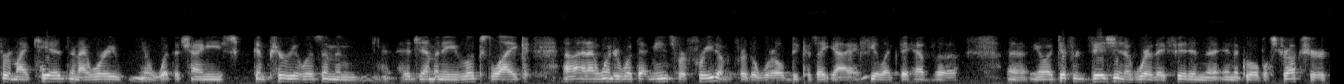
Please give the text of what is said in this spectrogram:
for my kids, and I worry, you know, what the Chinese imperialism and hegemony looks like, uh, and I wonder what that means for freedom for the world because I, I feel like they have a, uh, you know a different vision of where they fit in the in the global structure.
